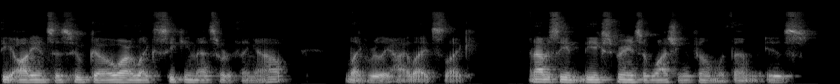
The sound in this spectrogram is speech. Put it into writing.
the audiences who go are like seeking that sort of thing out, like really highlights like, and obviously the experience of watching a film with them is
